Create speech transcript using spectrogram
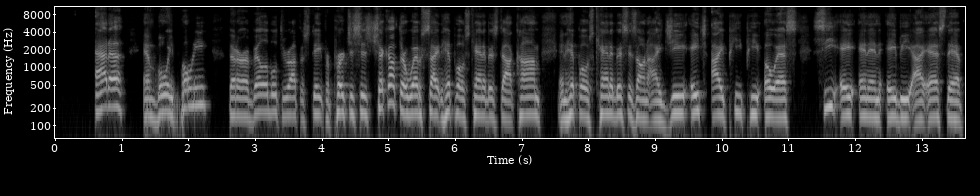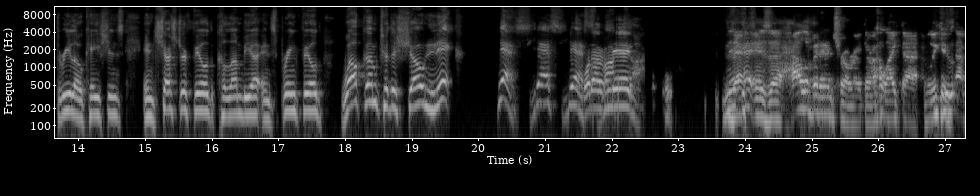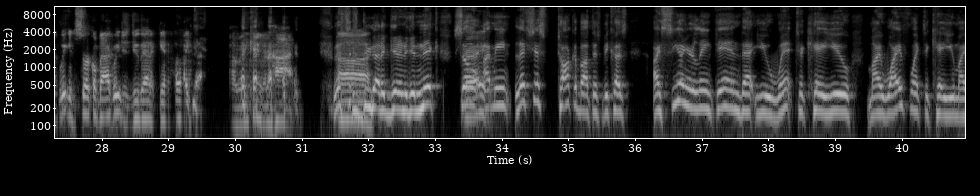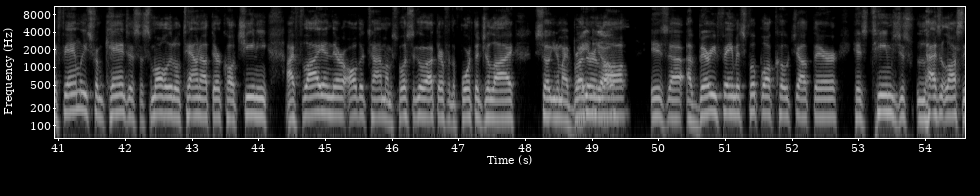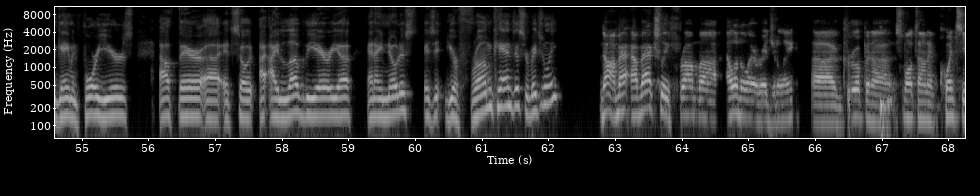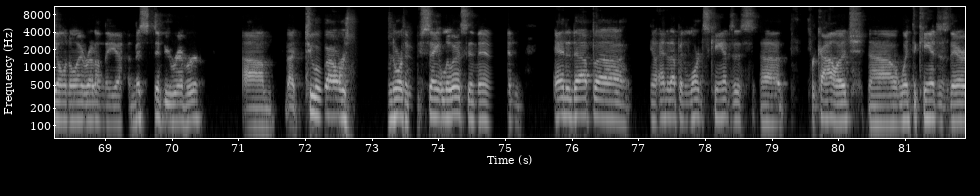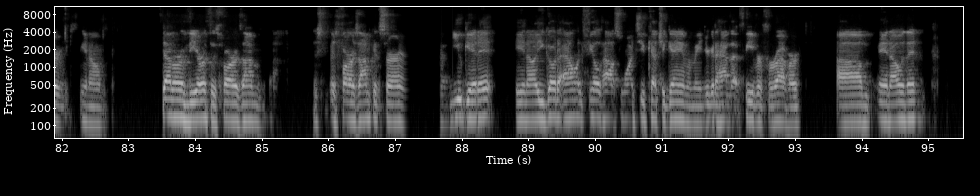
Atta, and Boy Pony that are available throughout the state for purchases. Check out their website, hipposcannabis.com. And Hippos Cannabis is on IG, H I P P O S C A N N A B I S. They have three locations in Chesterfield, Columbia, and Springfield. Welcome to the show, Nick. Yes, yes, yes. What up, Nick? Nick? That is a hell of an intro right there. I like that. I mean, we can you, we can circle back. We just do that again. I like that. I mean, it came in hot. let's uh, just do that again and again, Nick. So, right. I mean, let's just talk about this because I see on your LinkedIn that you went to KU. My wife went to KU. My family's from Kansas, a small little town out there called Cheney. I fly in there all the time. I'm supposed to go out there for the 4th of July. So, you know, my brother in law is a, a, very famous football coach out there. His team's just hasn't lost a game in four years out there. Uh, and so I, I love the area. And I noticed, is it you're from Kansas originally? No, I'm a, I'm actually from uh, Illinois originally. Uh, grew up in a small town in Quincy, Illinois, right on the uh, Mississippi River, um, about two hours north of St. Louis, and then ended up, uh, you know, ended up in Lawrence, Kansas uh, for college. Uh, went to Kansas there, you know, center of the earth as far as I'm, as, as far as I'm concerned. You get it. You know, you go to Allen Fieldhouse once you catch a game. I mean, you're going to have that fever forever. Um, you know, and then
